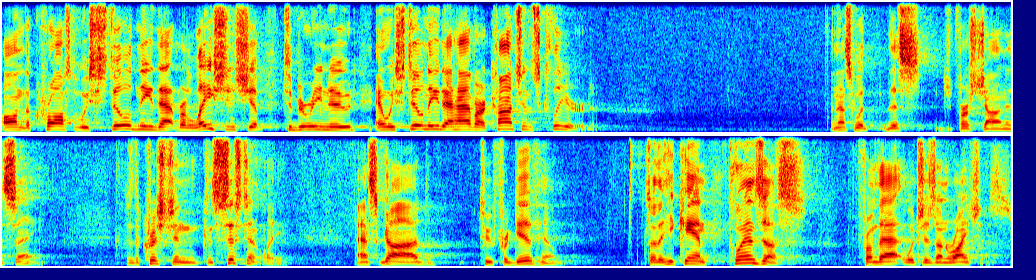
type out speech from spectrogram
on the cross, but we still need that relationship to be renewed and we still need to have our conscience cleared. And that's what this First John is saying. Because the Christian consistently asks God to forgive him so that he can cleanse us from that which is unrighteous.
